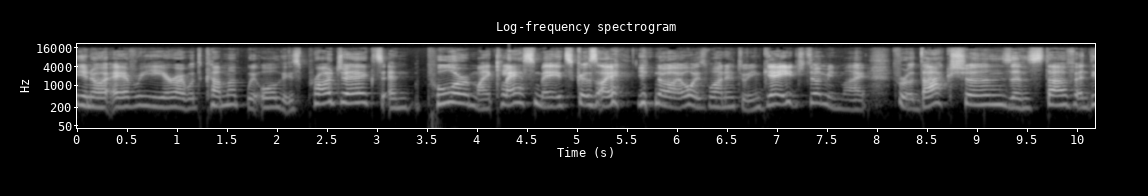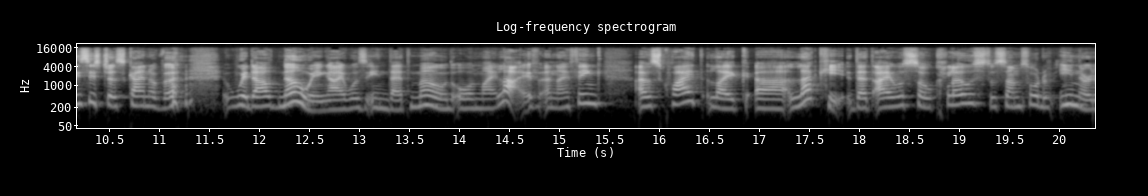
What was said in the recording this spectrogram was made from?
You know every year i would come up with all these projects and pour my classmates because i you know i always wanted to engage them in my productions and stuff. And this is just kind of a without knowing i was was in that mode all my life. And i think i was quite like uh, lucky that i was so close to some sort of inner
